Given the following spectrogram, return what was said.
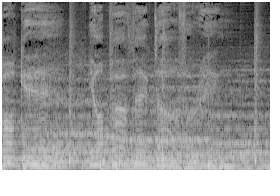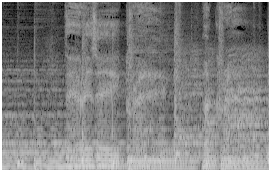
Forget your perfect offering. There is a crack, a crack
